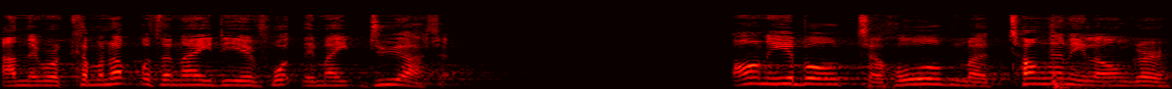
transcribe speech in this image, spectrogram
And they were coming up with an idea of what they might do at it. unable to hold my tongue any longer,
